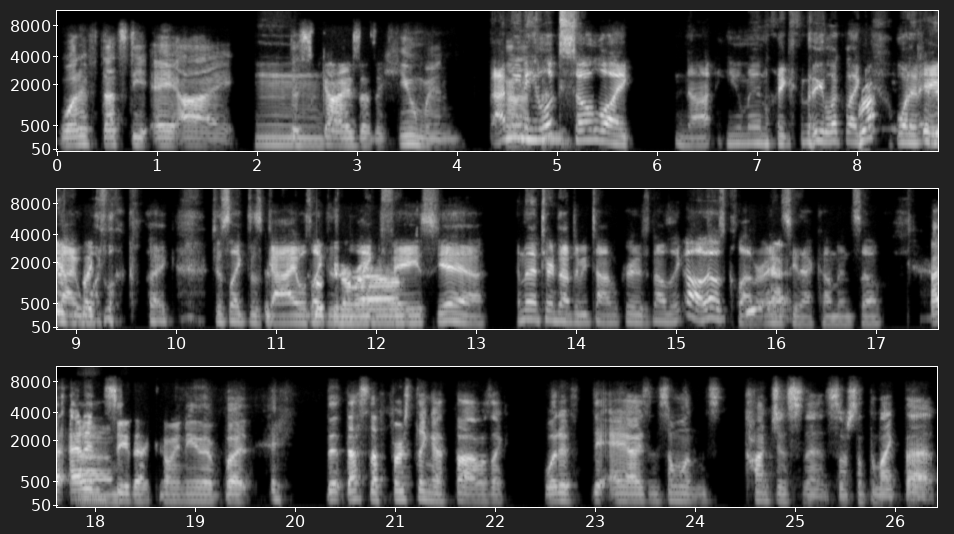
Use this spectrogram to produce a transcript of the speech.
what if that's the AI Mm. disguised as a human? I mean, he looks so like not human. Like they look like Right? what an AI like- would look like. Just like this guy with like this blank around. face. Yeah. And then it turned out to be Tom Cruise. And I was like, oh, that was clever. I didn't see that coming. So I, I didn't Um, see that coming either, but th that's the first thing I thought. I was like, what if the AI is in someone's consciousness or something like that?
